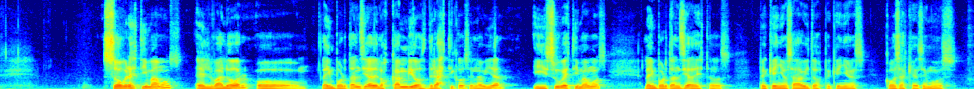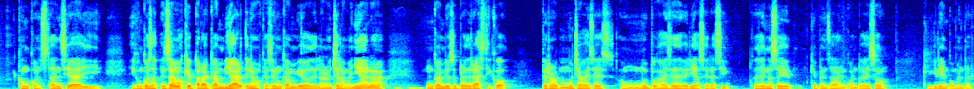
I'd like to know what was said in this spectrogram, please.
sobreestimamos el valor o la importancia de los cambios drásticos en la vida y subestimamos la importancia de estos pequeños hábitos, pequeñas cosas que hacemos con constancia y, con cosas. Pensamos que para cambiar tenemos que hacer un cambio de la noche a la mañana, un cambio súper drástico, pero muchas veces o muy pocas veces debería ser así. Entonces no sé qué pensaban en cuanto a eso, qué querían comentar.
